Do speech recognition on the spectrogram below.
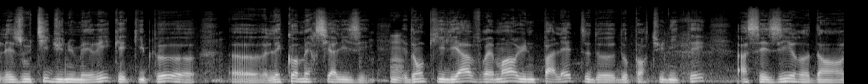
les outils du numérique et qui peut les commercialiser. Hmm. Et donc, il y a vraiment une palette d'opportunités à saisir dans,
